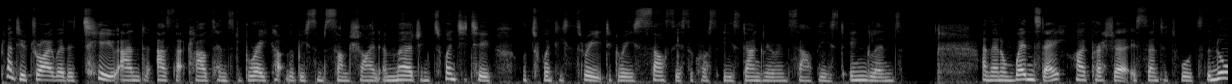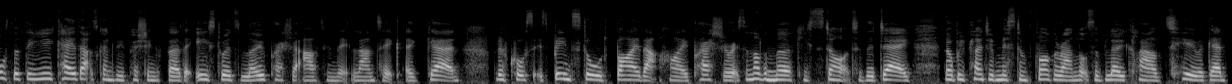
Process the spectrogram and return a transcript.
plenty of dry weather too. And as that cloud tends to break up, there'll be some sunshine emerging 22 or 23 degrees Celsius across East Anglia and southeast England. And then on Wednesday, high pressure is centred towards the north of the UK. That's going to be pushing further eastwards, low pressure out in the Atlantic again. But of course, it's been stalled by that high pressure. It's another murky start to the day. There'll be plenty of mist and fog around, lots of low cloud too. Again,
